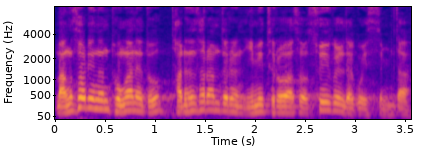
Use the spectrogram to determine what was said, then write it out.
망설이는 동안에도 다른 사람들은 이미 들어와서 수익을 내고 있습니다.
